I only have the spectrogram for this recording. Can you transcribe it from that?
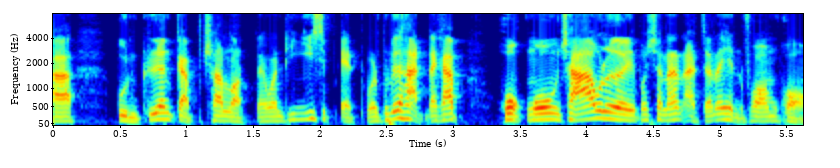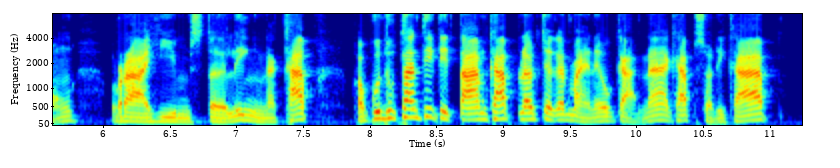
อุ่นเครื่องกับชาร์ลอตในวันที่ 21 วันพฤหัสนะครับ6โมงเช้าเลย เพราะฉะนั้นอาจจะได้เห็นฟอร์มของราฮิมสเตอร์ลิงนะครับขอบคุณทุกท่านที่ติดตามครับแล้วเจอกันใหม่ในโอกาสหน้าครับสวัสดีครับ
